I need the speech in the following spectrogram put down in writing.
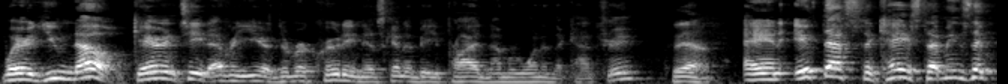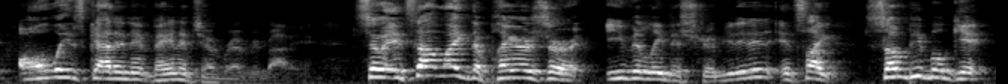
where you know, guaranteed every year, the recruiting is going to be probably number one in the country. Yeah. And if that's the case, that means they've always got an advantage over everybody. So it's not like the players are evenly distributed. It's like some people get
